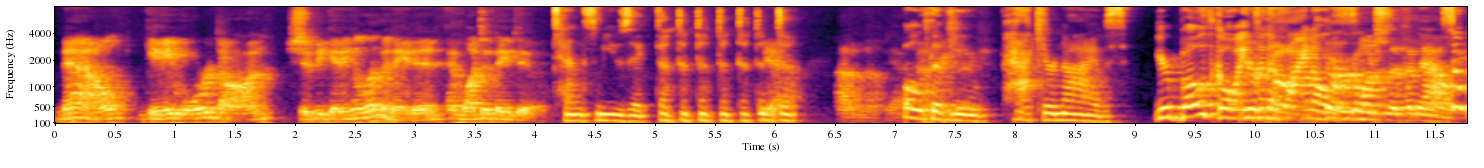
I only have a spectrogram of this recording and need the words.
now Gabe or Dawn should be getting eliminated, and what did they do? Tense music. Dun, dun, dun, dun, dun, dun, Yeah. dun. I don't know. Yeah, Both of you, pack your knives. You're both going You're to the going- finals. You're going to the finale. So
